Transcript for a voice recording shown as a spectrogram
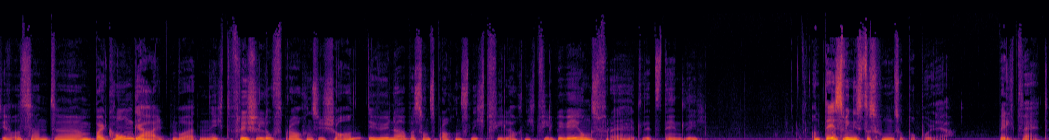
ja, sind äh, am Balkon gehalten worden, nicht? Frische Luft brauchen sie schon, die Hühner, aber sonst brauchen sie nicht viel, auch nicht viel Bewegungsfreiheit letztendlich. Und deswegen ist das Huhn so populär, weltweit,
